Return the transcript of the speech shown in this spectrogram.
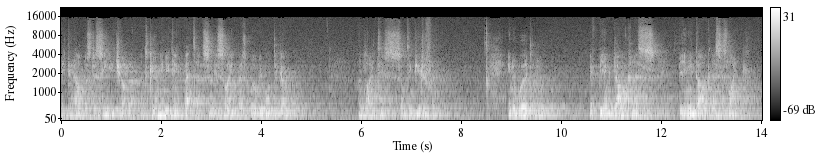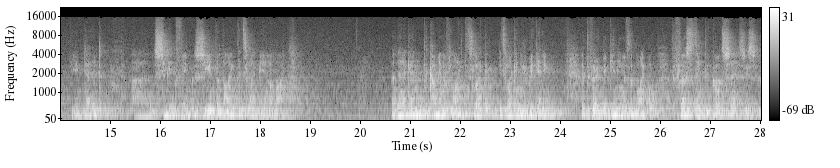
It can help us to see each other and to communicate better, so decide better where we want to go. And light is something beautiful. In a word, if being darkness, being in darkness is like being dead, uh, seeing things, seeing the light, it's like being alive. And then again, the coming of light, it's like, it's like a new beginning. At the very beginning of the Bible, the first thing that God says is,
